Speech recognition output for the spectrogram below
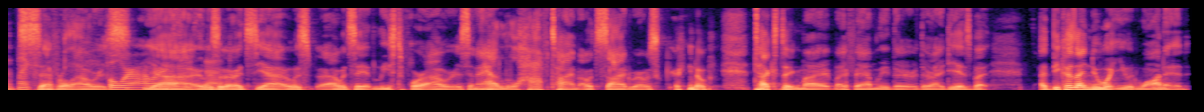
Like several hours. four hours, Yeah, it was. It's yeah. It was. I would say at least four hours, and I had a little half time outside where I was, you know, texting my my family their their ideas. But uh, because I knew what you had wanted,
